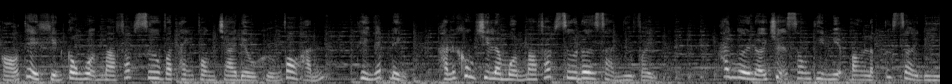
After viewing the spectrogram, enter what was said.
Có thể khiến công hội ma pháp sư và thành phòng trai đều hướng vào hắn, thì nhất định hắn không chỉ là một ma pháp sư đơn giản như vậy. Hai người nói chuyện xong thì Niệm Bằng lập tức rời đi,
